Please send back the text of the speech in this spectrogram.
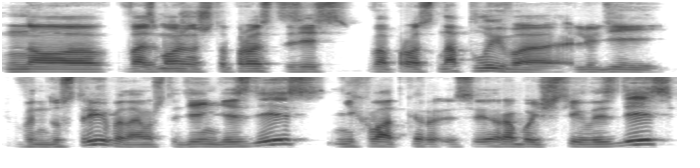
Но возможно, что просто здесь вопрос наплыва людей в индустрию, потому что деньги здесь, нехватка рабочей силы здесь,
